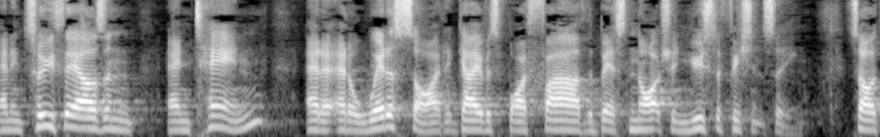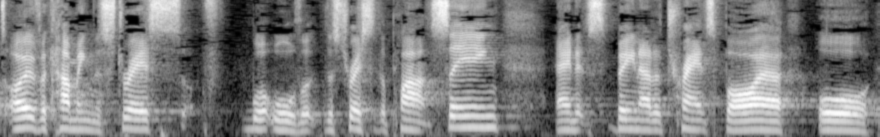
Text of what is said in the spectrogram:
And in 2010, at a, at a wetter site, it gave us by far the best nitrogen use efficiency. So it's overcoming the stress, or the, the stress that the plant's seeing, and it's been able to transpire or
